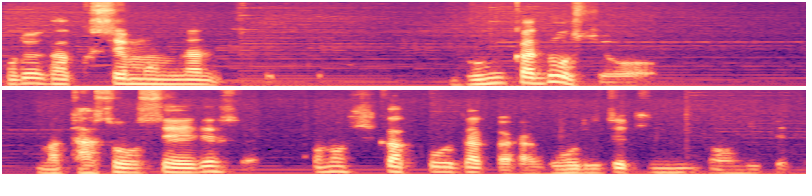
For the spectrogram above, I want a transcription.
これが癖者なんですけど、文化同士を、まあ、多層性ですよ。この比較をだから合理的に、論理的に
